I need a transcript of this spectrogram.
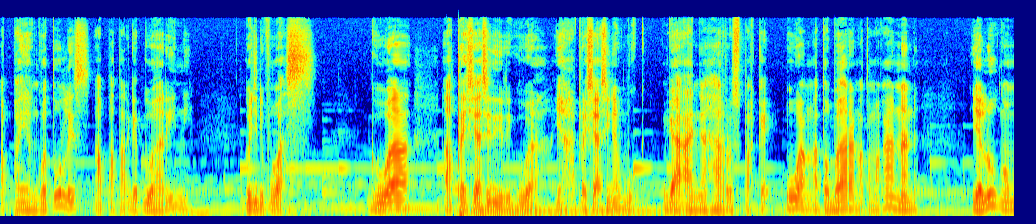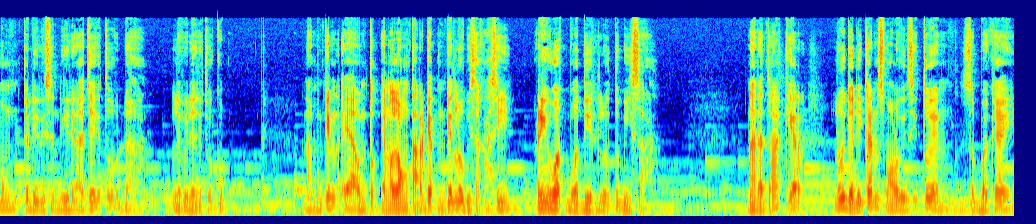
apa yang gue tulis, apa target gue hari ini. Gue jadi puas. Gue apresiasi diri gue. Ya apresiasinya buk nggak hanya harus pakai uang atau barang atau makanan. Ya lu ngomong ke diri sendiri aja itu udah lebih dari cukup. Nah mungkin ya untuk yang long target mungkin lu bisa kasih reward buat diri lu itu bisa. Nah dan terakhir, lu jadikan small wins itu yang sebagai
